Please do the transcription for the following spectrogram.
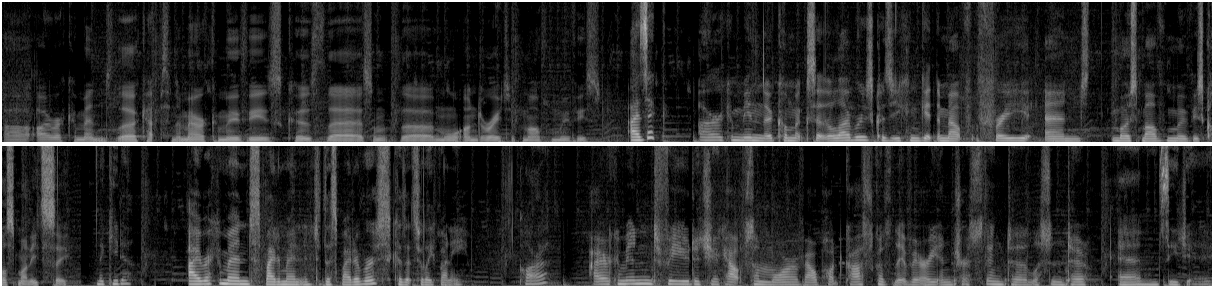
Uh, I recommend the Captain America movies because they're some of the more underrated Marvel movies. Isaac? I recommend the comics at the libraries because you can get them out for free, and most Marvel movies cost money to see. Nikita? I recommend Spider Man Into the Spider Verse because it's really funny. Clara? I recommend for you to check out some more of our podcasts because they're very interesting to listen to. And CJ.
